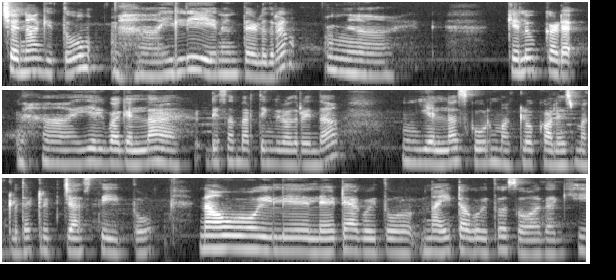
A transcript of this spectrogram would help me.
ಚೆನ್ನಾಗಿತ್ತು. ಇಲ್ಲಿ ಏನಂತ ಹೇಳಿದ್ರೆ ಕೆಲವು ಕಡೆ ಇವಾಗೆಲ್ಲ ಡಿಸೆಂಬರ್ ತಿಂಗಳಿರೋದ್ರಿಂದ ಎಲ್ಲ ಸ್ಕೂಲ್ ಮಕ್ಕಳು ಕಾಲೇಜ್ ಮಕ್ಕಳದ್ದೇ ಟ್ರಿಪ್ ಜಾಸ್ತಿ ಇತ್ತು. ನಾವು ಇಲ್ಲಿ ಲೇಟೇ ಆಗೋಯ್ತು, ನೈಟ್ ಆಗೋಯ್ತು, ಸೊ ಹಾಗಾಗಿ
